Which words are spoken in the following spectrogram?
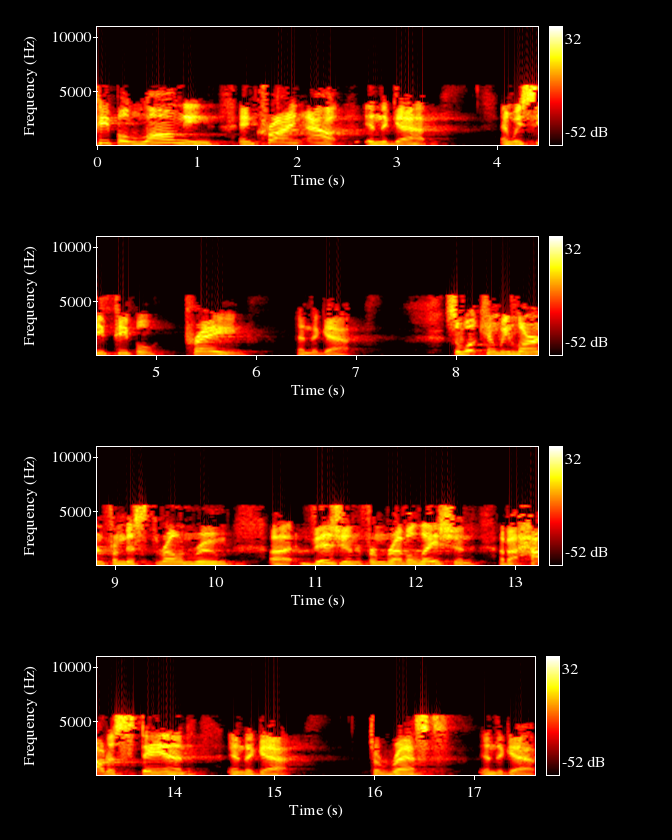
people longing and crying out in the gap. And we see people praying in the gap. So what can we learn from this throne room uh, vision from Revelation about how to stand in the gap, to rest in the gap,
